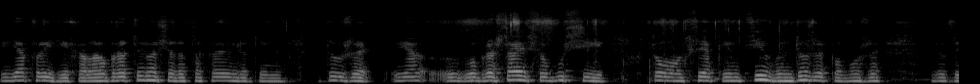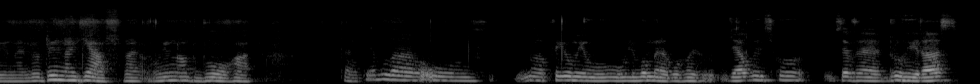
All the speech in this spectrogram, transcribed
і я приїхала, обратилася до такої людини. Дуже я е, обращаюся в усі, хто з яким цим, він дуже поможе людина. Людина ясна, він від Бога. Так, я була у, на прийомі у Любомира Богоявленського, і це вже другий раз.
